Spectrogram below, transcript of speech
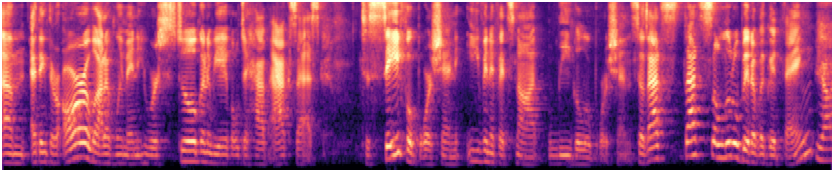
um, I think there are a lot of women who are still going to be able to have access to safe abortion even if it's not legal abortion so that's that's a little bit of a good thing Yeah,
